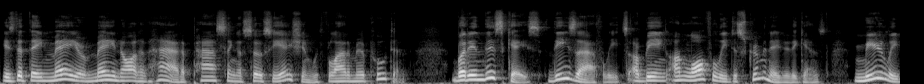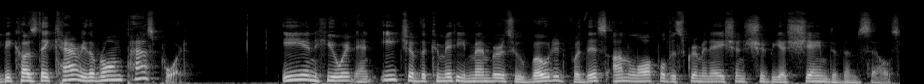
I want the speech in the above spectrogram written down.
is that they may or may not have had a passing association with Vladimir Putin. But in this case, these athletes are being unlawfully discriminated against merely because they carry the wrong passport. Ian Hewitt and each of the committee members who voted for this unlawful discrimination should be ashamed of themselves.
